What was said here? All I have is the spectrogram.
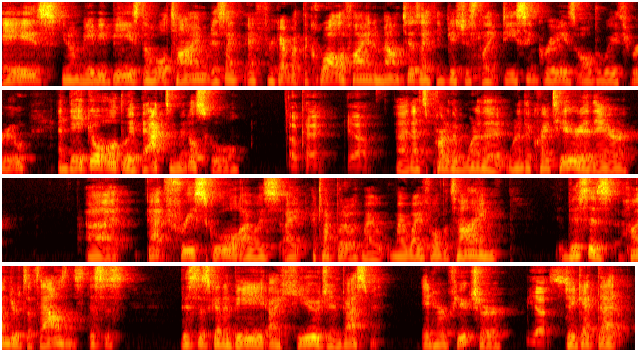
A's, you know, maybe B's the whole time. Just I, I forget what the qualifying amount is. I think it's just mm-hmm. like decent grades all the way through, and they go all the way back to middle school. Okay. Yeah. Uh, that's part of the one of the one of the criteria there. Uh, that free school, I was I, I talk about it with my my wife all the time. This is hundreds of thousands. This is this is going to be a huge investment in her future. Yes. To get that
